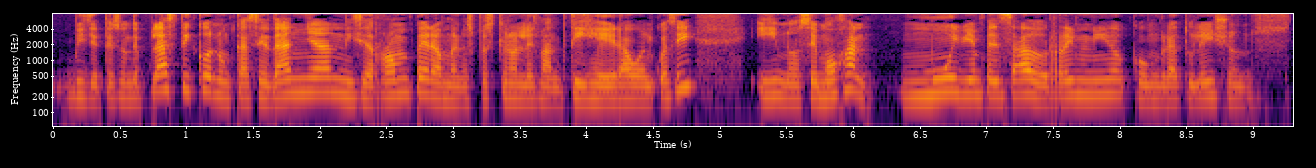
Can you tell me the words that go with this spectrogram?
billetes son de plástico, nunca se dañan ni se rompen, a menos pues que uno les mande tijera o algo así, y no se mojan. Muy bien pensado, Reino Unido, congratulations.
